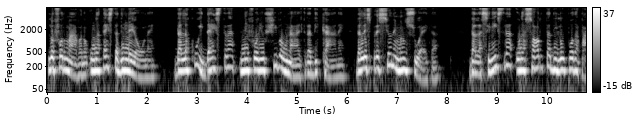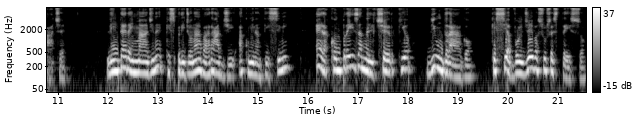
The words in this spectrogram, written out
lo formavano una testa di leone, dalla cui destra ne fuoriusciva un'altra di cane, dall'espressione mansueta, dalla sinistra una sorta di lupo rapace. L'intera immagine, che sprigionava raggi acuminantissimi, era compresa nel cerchio di un drago che si avvolgeva su se stesso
